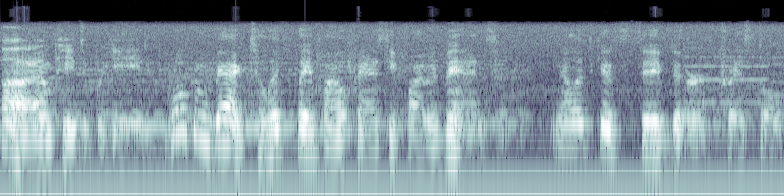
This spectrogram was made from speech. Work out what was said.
Hi, I'm Pizza Brigade. Welcome back to Let's Play Final Fantasy V Advance. Now let's get save the Earth Crystal.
